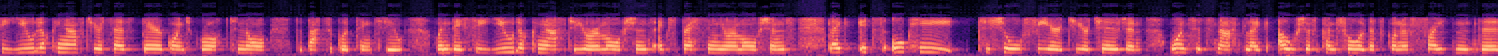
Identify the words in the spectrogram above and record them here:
see you looking after yourself, they're going to grow up to know that that's a good thing to do. When they see you looking after your emotions, expressing your emotions, like it's okay to show fear to your children once it's not like out of control that's going to frighten the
